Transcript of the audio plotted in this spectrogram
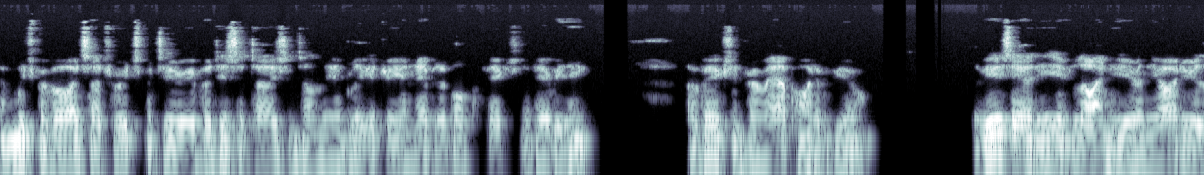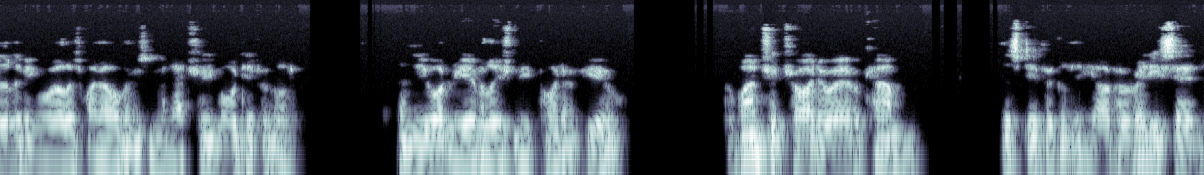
and which provide such rich material for dissertations on the obligatory and inevitable perfection of everything. Perfection from our point of view. The views outlined here and the idea of the living world as one organism are naturally more difficult than the ordinary evolutionary point of view. But one should try to overcome this difficulty. I've already said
